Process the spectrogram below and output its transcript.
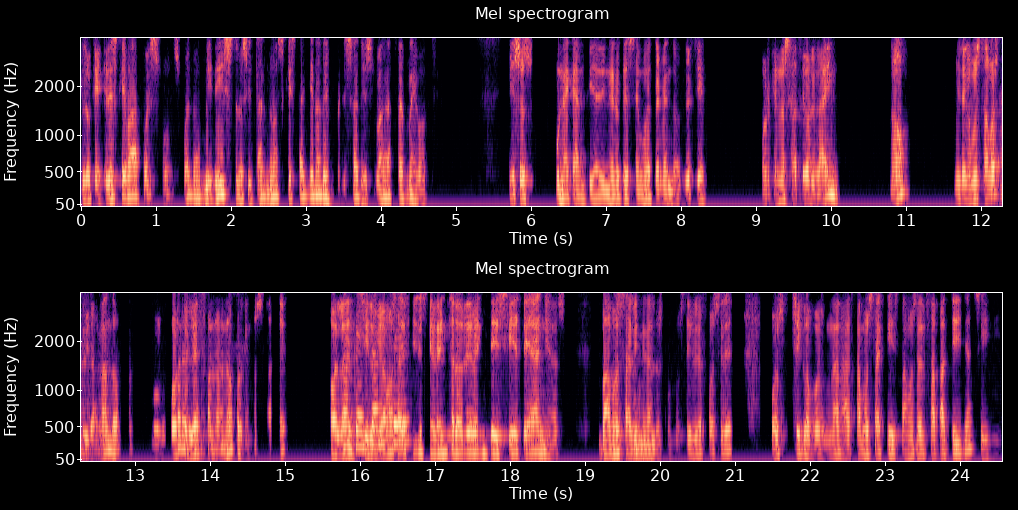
lo que crees que va, pues, pues bueno, ministros y tal, no, es que está lleno de empresarios y van a hacer negocio. Y eso es una cantidad de dinero que se mueve tremendo. Es decir, ¿por qué no se hace online? ¿No? Mira cómo estamos tú y hablando, por, teléfono, ¿no? Porque no se hace si lo que vamos a decir es que dentro de 27 años vamos a eliminar los combustibles fósiles, pues chicos, pues nada, estamos aquí, estamos en zapatillas y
